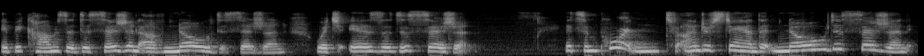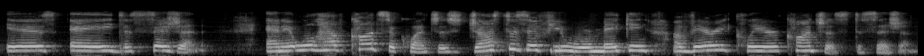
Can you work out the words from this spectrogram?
it becomes a decision of no decision, which is a decision. It's important to understand that no decision is a decision and it will have consequences just as if you were making a very clear conscious decision.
